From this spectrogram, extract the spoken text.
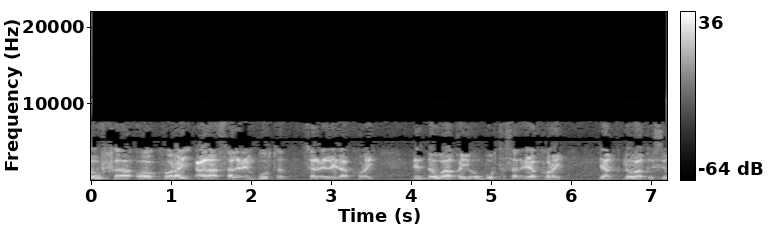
awfaa oo koray calaa salcin buurta salci layidhaha koray. Nin dhawaaqayo oo buurta salciga koray yaan dhawaaqiisii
